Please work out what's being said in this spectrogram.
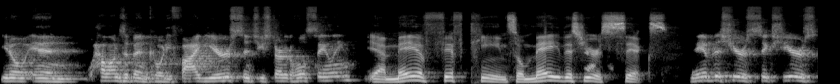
you know, and how long's it been, Cody? Five years since you started wholesaling? Yeah, May of 15. So May this year is six. May of this year is six years.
